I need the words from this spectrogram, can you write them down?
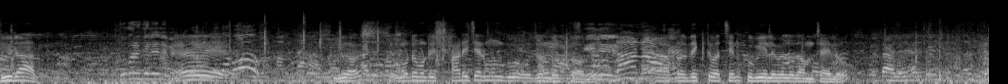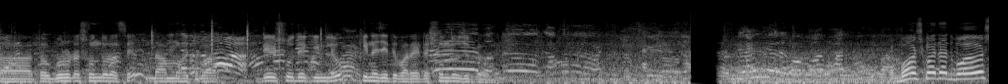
দুই দাঁত। মোটামুটি সাড়ে চার মন ওজন ধরতে হবে। আপনারা দেখতে পাচ্ছেন খুবই এলোমেলো দাম চাইলো। তো গরুটা সুন্দর আছে। দাম হয়তো বা দেড়শো দিয়ে কিনলেও কিনে যেতে পারে এটা সৌন্দর্যের কারণে। বয়স কয় দাঁত বয়স?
